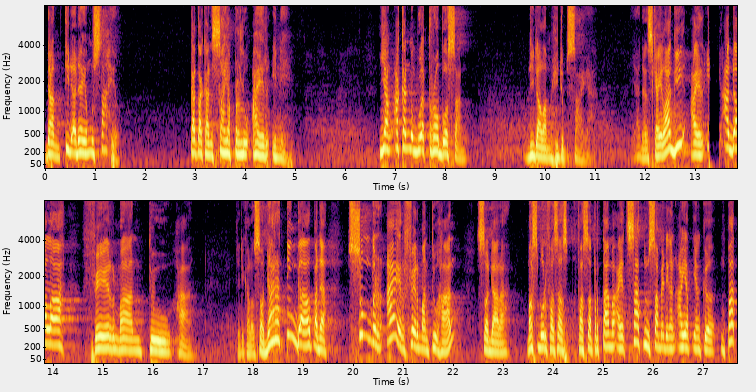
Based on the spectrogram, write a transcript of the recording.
dan tidak ada yang mustahil. Katakan saya perlu air ini. Yang akan membuat terobosan di dalam hidup saya. Ya, dan sekali lagi air ini adalah firman Tuhan. Jadi kalau saudara tinggal pada sumber air firman Tuhan, saudara, Mazmur fasa, fasa pertama ayat 1 sampai dengan ayat yang keempat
